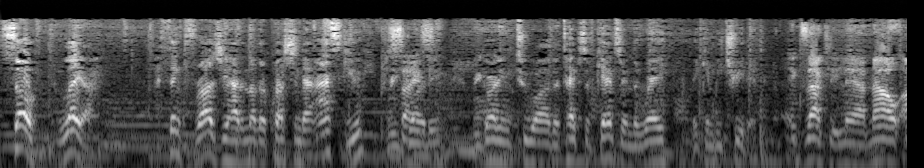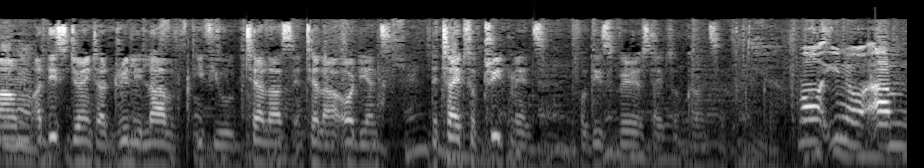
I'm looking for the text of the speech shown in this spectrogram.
So, Leah, I think Faraji had another question to ask you Precisely. regarding regarding to uh, the types of cancer and the way they can be treated. Exactly, Leah. Now, um, at this joint, I'd really love if you tell us and tell our audience the types of treatments for these various types of cancer. Well, you know, um,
